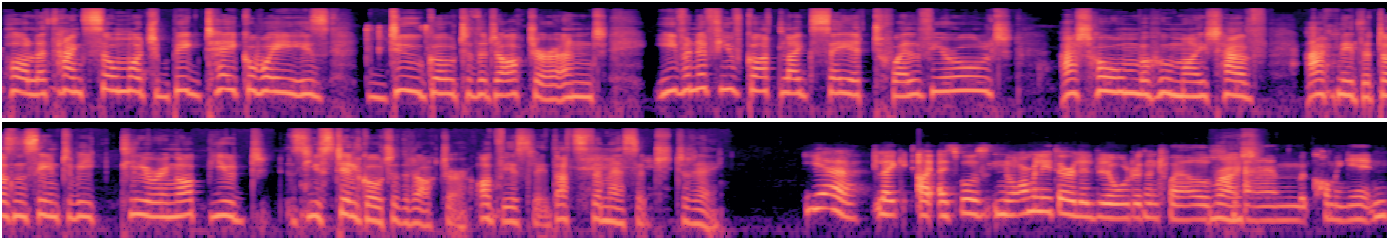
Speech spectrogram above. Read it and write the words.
Paula, thanks so much. Big takeaway is do go to the doctor. And even if you've got, like, say, a 12 year old at home who might have acne that doesn't seem to be clearing up, you'd you still go to the doctor. Obviously, that's the message today. Yeah, like I, I, suppose normally they're a little bit older than 12 right. um, coming in,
